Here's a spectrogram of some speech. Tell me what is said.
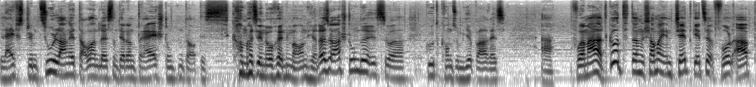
Livestream zu lange dauern lässt und der dann drei Stunden dauert, das kann man sich nachher nicht mehr anhören. Also eine Stunde ist so ein gut konsumierbares äh, Format. Gut, dann schauen wir in den Chat, geht es ja voll ab.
